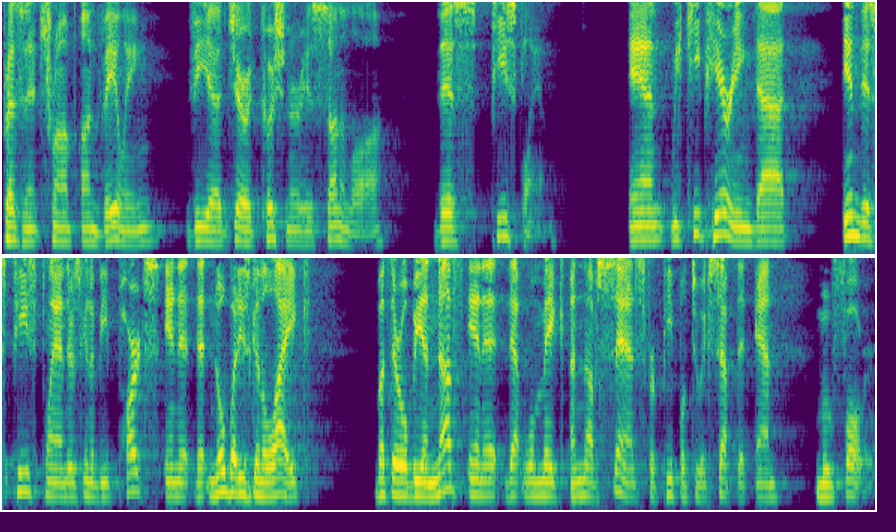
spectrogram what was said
President Trump unveiling via Jared Kushner, his son-in-law, this peace plan. And we keep hearing that in this peace plan, there's going to be parts in it that nobody's going to like, but there will be enough in it that will make enough sense for people to accept it and move forward.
